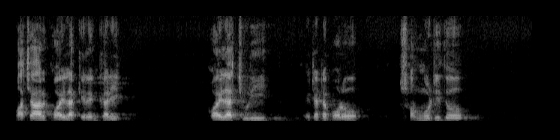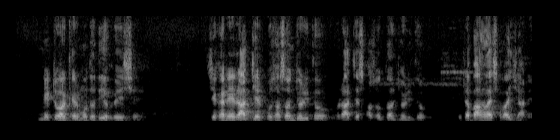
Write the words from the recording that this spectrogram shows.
পাচার, কয়লা কেলেঙ্কারি, কয়লা চুরি, এটা একটা বড় সংগঠিত নেটওয়ার্কের মধ্য দিয়ে হয়েছে, যেখানে রাজ্যের প্রশাসন জড়িত, রাজ্যের শাসক দল জড়িত, এটা বাংলায় সবাই জানে।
